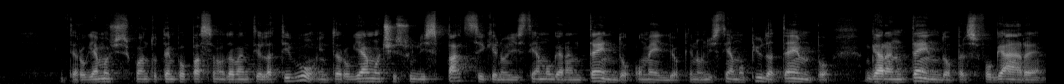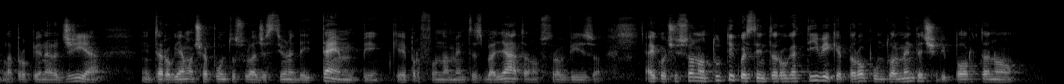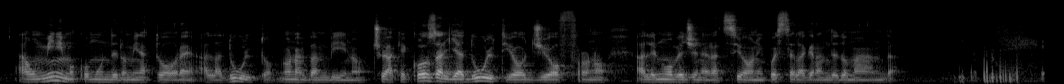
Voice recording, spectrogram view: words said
interroghiamoci su quanto tempo passano davanti alla tv, interroghiamoci sugli spazi che noi gli stiamo garantendo, o meglio, che non gli stiamo più da tempo garantendo per sfogare la propria energia, interroghiamoci appunto sulla gestione dei tempi, che è profondamente sbagliata a nostro avviso. Ecco, ci sono tutti questi interrogativi che però puntualmente ci riportano a un minimo comune denominatore, all'adulto, non al bambino, cioè a che cosa gli adulti oggi offrono alle nuove generazioni, questa è la grande domanda.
